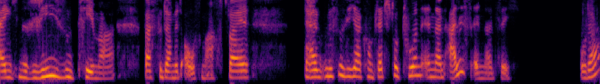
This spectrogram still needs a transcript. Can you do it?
eigentlich ein Riesenthema, was du damit aufmachst, weil da müssen sich ja komplett Strukturen ändern. Alles ändert sich, oder?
